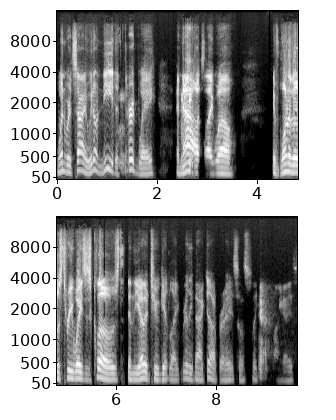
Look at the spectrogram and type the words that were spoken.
windward side we don't need a Mm. third way and now it's like well if one of those three ways is closed then the other two get like really backed up right so it's like Yeah. on, guys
